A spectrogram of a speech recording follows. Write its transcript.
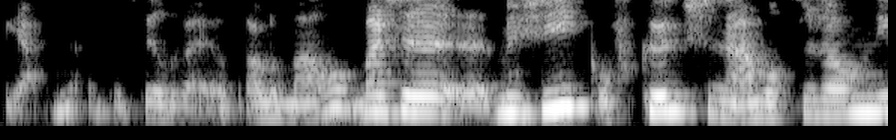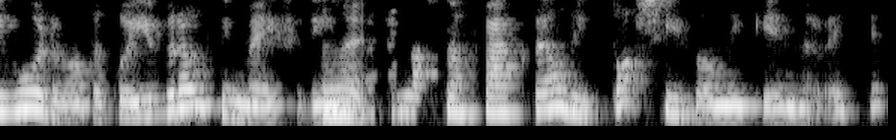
ja, nou, dat wilden wij ook allemaal. Maar ze, eh, muziek of kunstenaar mochten ze allemaal niet worden, want daar kon je brood niet mee verdienen. Nee. Maar er lag dan vaak wel die passie van die kinderen, weet je.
